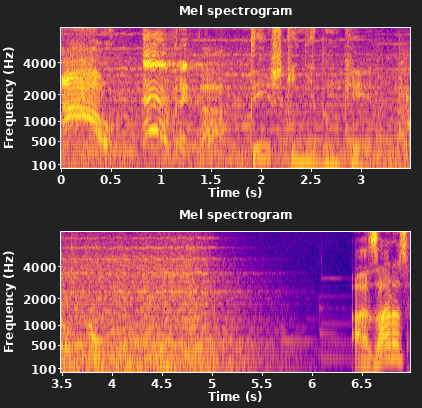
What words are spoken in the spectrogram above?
Ау! Еврика! Тишкіні думки. А зараз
